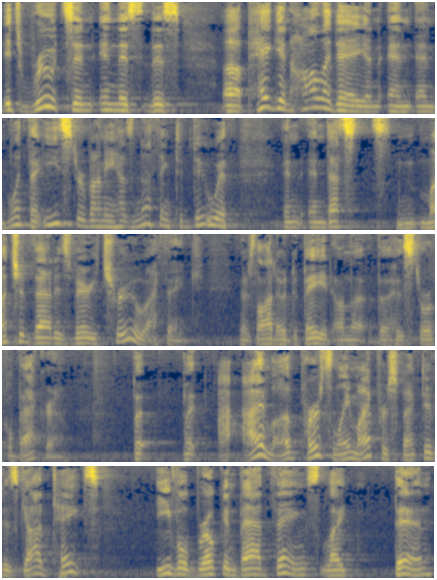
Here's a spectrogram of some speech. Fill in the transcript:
its roots in, in this, this uh, pagan holiday, and, and, and what the Easter bunny has nothing to do with. And, and that's much of that is very true, I think. There's a lot of debate on the, the historical background. But, but I, I love, personally, my perspective is God takes evil, broken, bad things like Ben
